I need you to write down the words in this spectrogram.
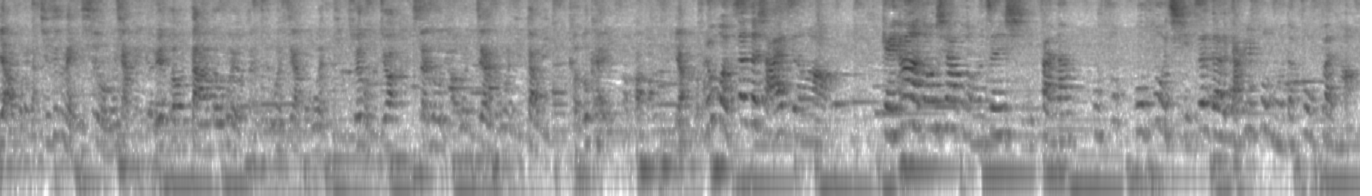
要回来。其实每一次我们想每个月都大家都会有粉丝问这样的问题，所以我们就要深入讨论这样的问题到底可不可以把房子要回来。如果真的小孩子哈，给他的东西他不懂得珍惜，反而不负不负起这个养育父母的部分哈，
